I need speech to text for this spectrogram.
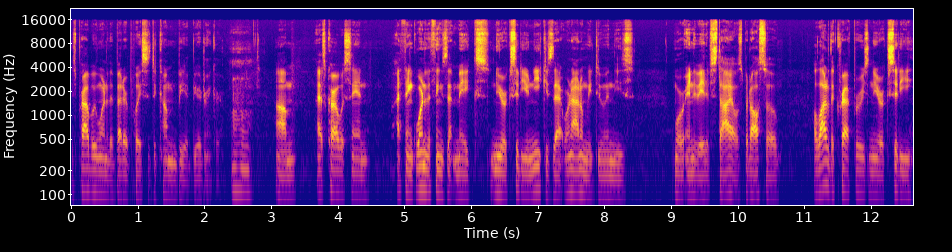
is probably one of the better places to come and be a beer drinker. Um, as Carl was saying, I think one of the things that makes New York City unique is that we're not only doing these more innovative styles, but also a lot of the craft breweries in New York City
